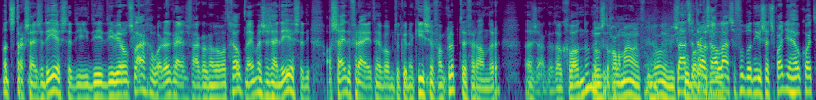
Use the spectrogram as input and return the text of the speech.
Want straks zijn ze de eerste die, die, die weer ontslagen worden. Dan krijgen ze vaak ook nog wel wat geld mee. Maar ze zijn de eerste. Die, als zij de vrijheid hebben om te kunnen kiezen van club te veranderen... dan zou ik dat ook gewoon doen. Doen ze toch allemaal in voetbal? Ja. Laatste, trouwens, al laatste voetbalnieuws uit Spanje, heel kort.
